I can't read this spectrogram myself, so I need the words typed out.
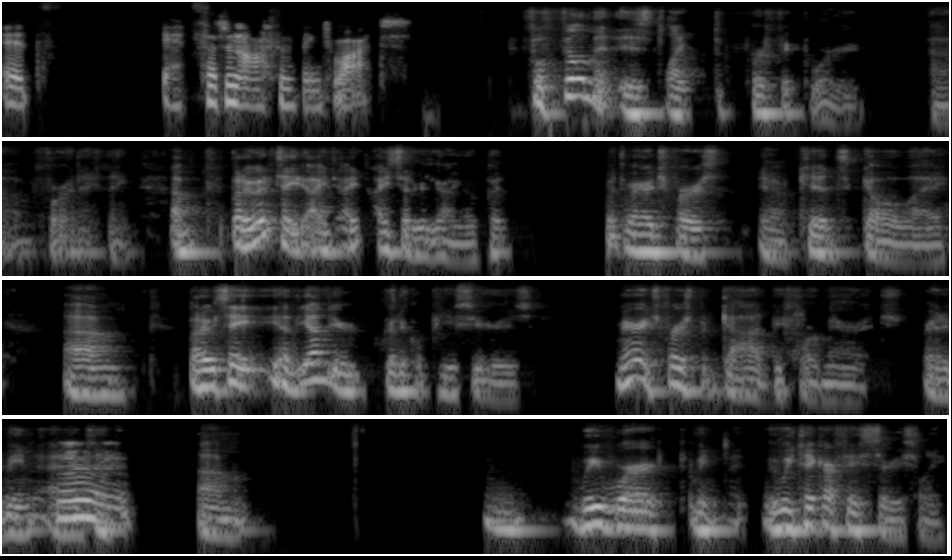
it's it's such an awesome thing to watch. Fulfillment is like the perfect word uh, for it i think um, but i would tell you I, I, I said earlier going to put put marriage first you know kids go away um, but I would say, you know, the other critical piece here is marriage first, but God before marriage, right? I mean, I mm. I think um, we work. I mean, we take our faith seriously.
